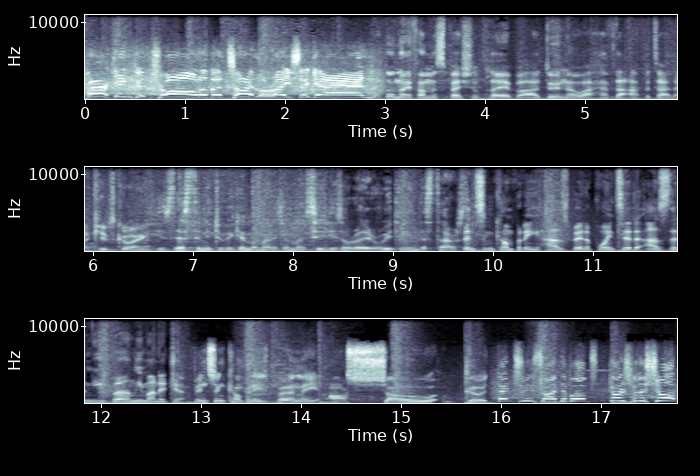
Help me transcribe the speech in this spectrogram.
back in control of the title race again. I don't know if I'm a special player, but I do know I have that appetite that keeps growing. His destiny to become a manager of Man City is already written in the stars. Vincent Kompany has been appointed as the new Burnley manager. Vincent Kompany's Burnley are so good. Venture inside the box, goes for the shot,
